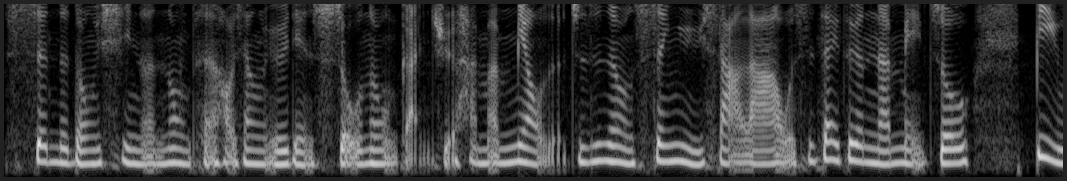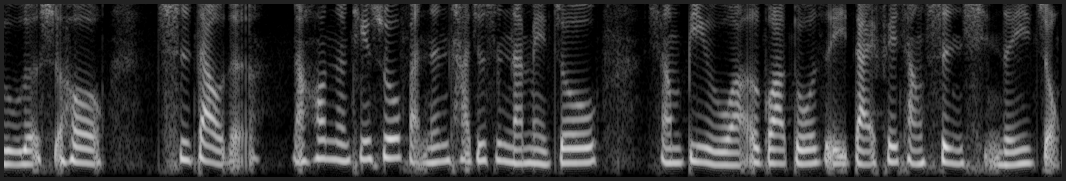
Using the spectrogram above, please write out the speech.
生的东西呢弄成好像有一点熟那种感觉，还蛮妙的。就是那种生鱼沙拉，我是在这个南美洲秘鲁的时候吃到的。然后呢？听说反正它就是南美洲，像秘鲁啊、厄瓜多这一带非常盛行的一种，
